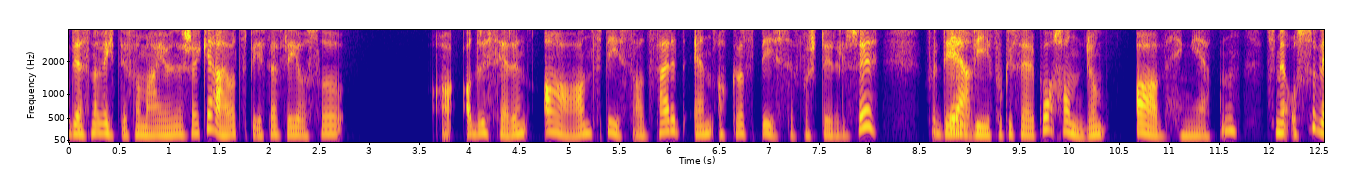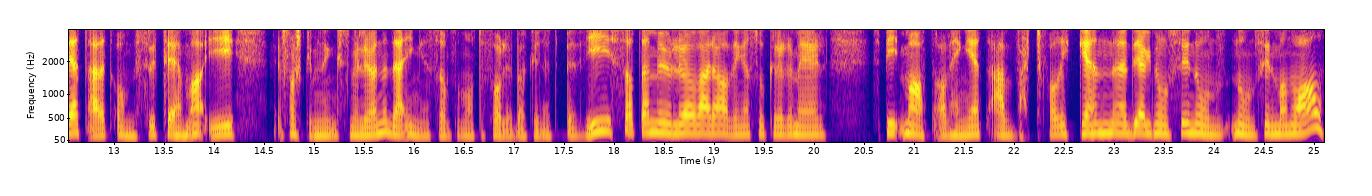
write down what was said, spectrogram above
det som er viktig for meg å understreke, er jo at Spis deg fri også adresserer en annen spiseatferd enn akkurat spiseforstyrrelser. For det ja. vi fokuserer på, handler om avhengigheten, som jeg også vet er et omstridt tema i forskningsmiljøene. Det er ingen som på en måte foreløpig har kunnet bevise at det er mulig å være avhengig av sukker eller mel. Matavhengighet er i hvert fall ikke en eh, diagnose i noen, noensinne manual.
